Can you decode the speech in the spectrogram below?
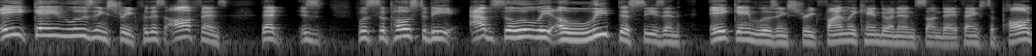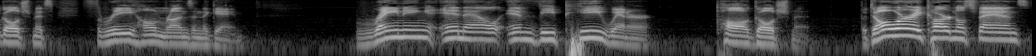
Eight game losing streak for this offense that is was supposed to be absolutely elite this season. Eight game losing streak finally came to an end Sunday thanks to Paul Goldschmidt's three home runs in the game. Reigning NL MVP winner, Paul Goldschmidt. But don't worry, Cardinals fans.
